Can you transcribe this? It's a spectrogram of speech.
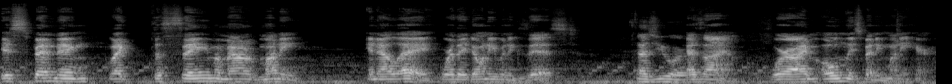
is spending like the same amount of money in LA where they don't even exist As you are. as I am, where I'm only spending money here.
